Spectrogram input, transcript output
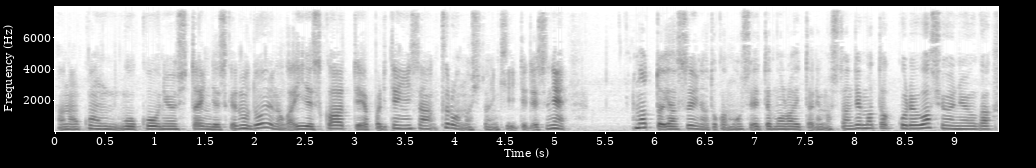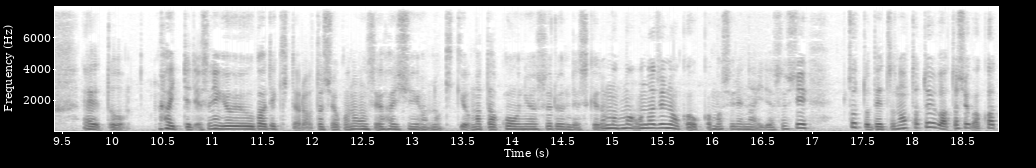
あの今後購入したいんですけどもどういうのがいいですかってやっぱり店員さんプロの人に聞いてですねもっと安いのとかも教えてもらえたりもしたんでまたこれは収入が、えーと、入ってですね余裕ができたら私はこの音声配信用の機器をまた購入するんですけども、まあ、同じのを買うかもしれないですしちょっと別の例えば私が買っ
